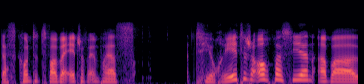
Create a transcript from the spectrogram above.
Das konnte zwar bei Age of Empires theoretisch auch passieren, aber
